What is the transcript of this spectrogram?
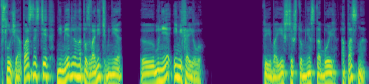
в случае опасности немедленно позвонить мне, э, мне и Михаилу. Ты боишься, что мне с тобой опасно?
